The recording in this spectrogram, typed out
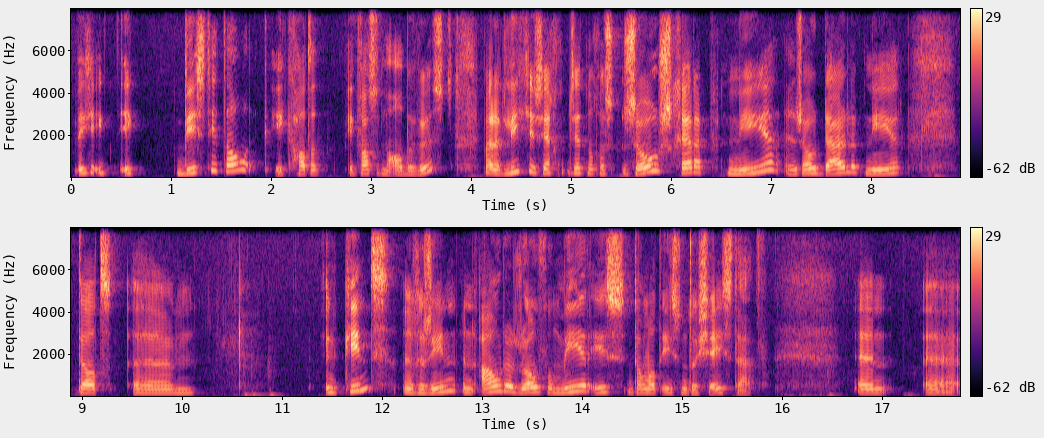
weet je, ik, ik wist dit al. Ik, had het, ik was het me al bewust. Maar het liedje zegt, zet nog eens zo scherp neer en zo duidelijk neer dat ehm, een kind, een gezin, een ouder zoveel meer is dan wat in zijn dossier staat. En uh,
